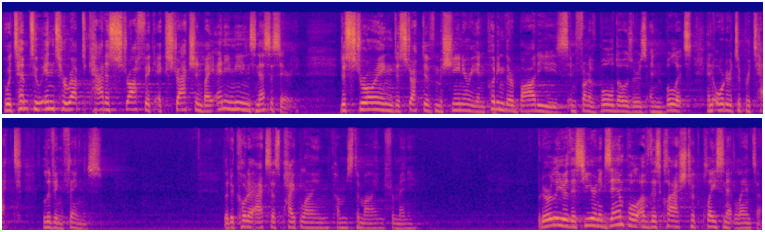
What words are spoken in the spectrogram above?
who attempt to interrupt catastrophic extraction by any means necessary, destroying destructive machinery and putting their bodies in front of bulldozers and bullets in order to protect living things. The Dakota Access Pipeline comes to mind for many. But earlier this year, an example of this clash took place in Atlanta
